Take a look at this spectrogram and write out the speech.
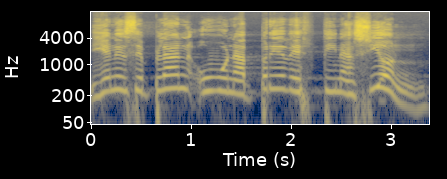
Y en ese plan hubo una predestinación.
